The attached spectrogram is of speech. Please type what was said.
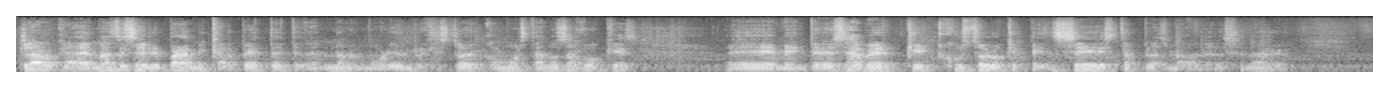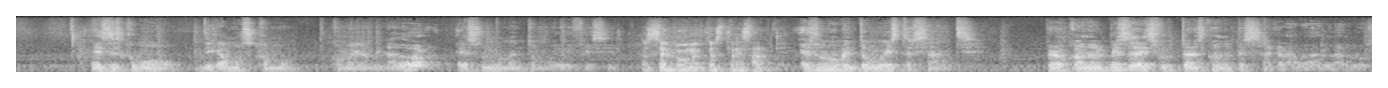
claro, que además de servir para mi carpeta y tener una memoria, un registro de cómo están los afoques, eh, me interesa ver que justo lo que pensé está plasmado en el escenario. Ese es como, digamos, como, como iluminador, es un momento muy difícil. Es el momento estresante. Es un momento muy estresante. Pero cuando empiezas a disfrutar es cuando empiezas a grabar la luz.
